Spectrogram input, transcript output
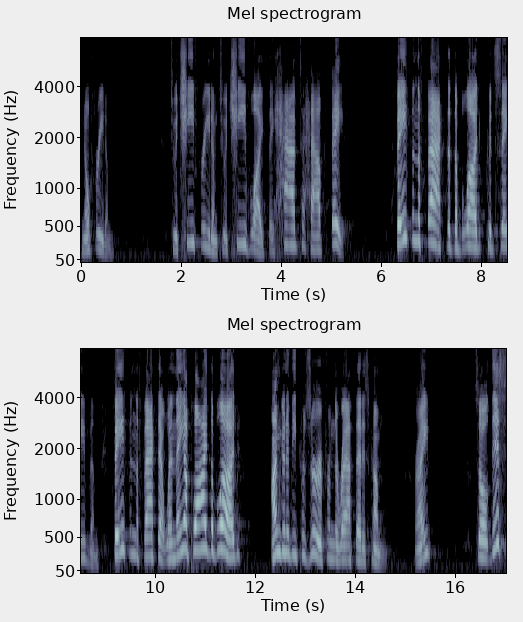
no freedom. To achieve freedom, to achieve life, they had to have faith. Faith in the fact that the blood could save them. Faith in the fact that when they applied the blood, I'm going to be preserved from the wrath that is coming. Right? So, this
